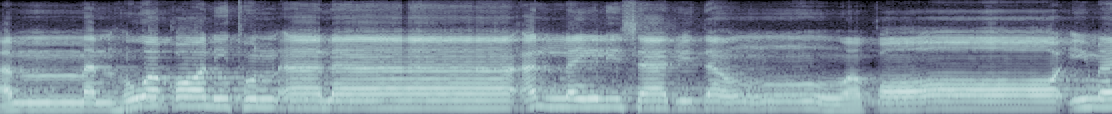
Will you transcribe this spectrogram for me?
أمن هو قانت آناء الليل ساجدا وقائما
